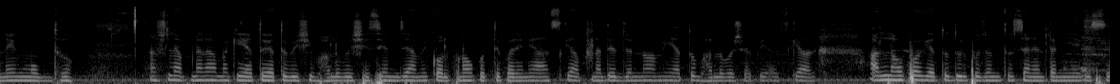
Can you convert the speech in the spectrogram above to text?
অনেক মুগ্ধ। আসলে আপনারা আমাকে এত এত বেশি ভালোবেসেছেন যে আমি কল্পনাও করতে পারিনি। আজকে আপনাদের জন্য আমি এত ভালোবাসা পেয়ে আজকে আর আল্লাহ পাক এত দূর পর্যন্ত চ্যানেলটা নিয়ে গেছে।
